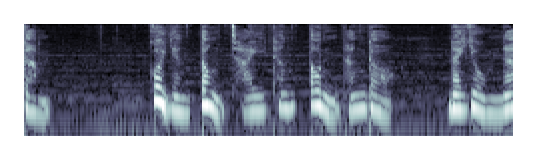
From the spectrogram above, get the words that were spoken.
กรรม ก็ยังต้องใช้ทั้งต้นทั้งดอก นายโยมนะ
